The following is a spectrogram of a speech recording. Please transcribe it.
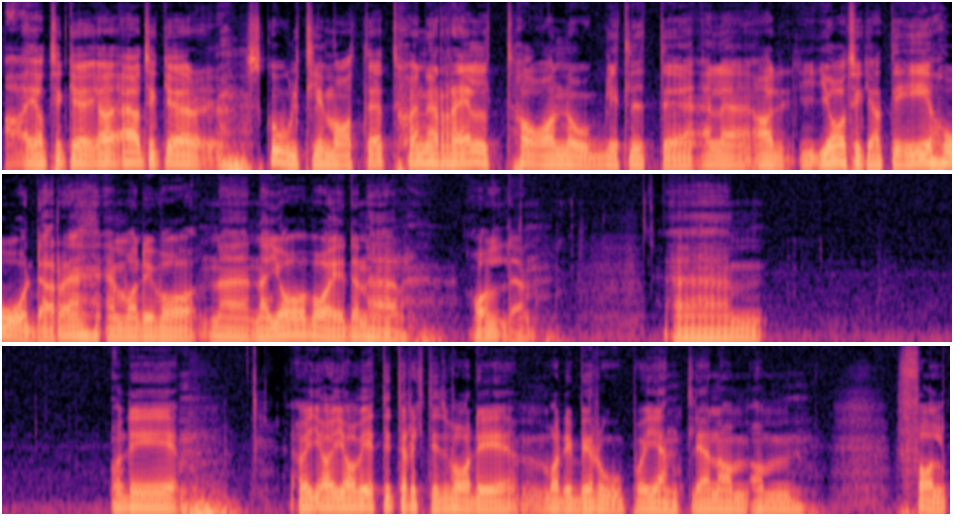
Jag, tycker, jag, jag, tycker skolklimatet generellt har nog blivit lite, eller ja, jag tycker att det är hårdare än vad det var när, när jag var i den här åldern. Um, och det... Jag, jag, vet inte riktigt vad det, vad det beror på egentligen. Om, om folk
